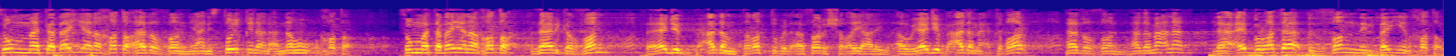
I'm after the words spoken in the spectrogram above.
ثم تبين خطأ هذا الظن يعني استيقن أنه خطأ. ثم تبين خطأ ذلك الظن فيجب عدم ترتب الآثار الشرعية عليه أو يجب عدم اعتبار هذا الظن. هذا معنى لا عبرة بالظن البين خطأ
